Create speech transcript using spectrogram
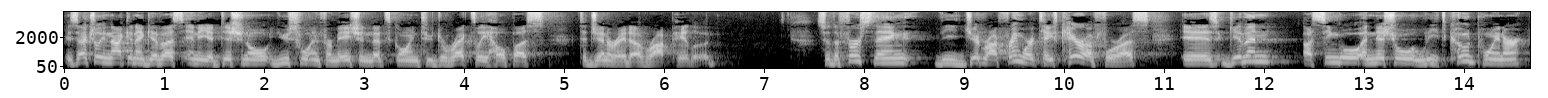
is actually not going to give us any additional useful information that's going to directly help us to generate a ROP payload. So the first thing the JIT-ROP framework takes care of for us is given a single initial leaked code pointer,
